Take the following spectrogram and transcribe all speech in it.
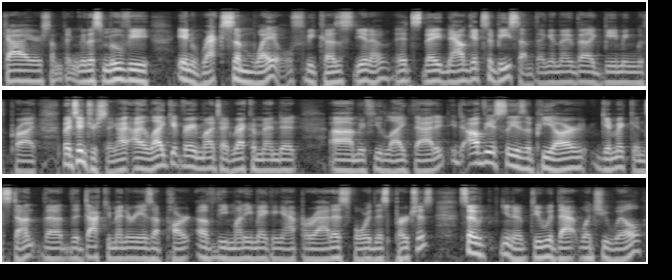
guy or something. This movie in Wrexham, Wales, because you know it's they now get to be something and they, are like beaming with pride. But it's interesting. I, I like it very much. I'd recommend it um, if you like that. It, it, obviously is a PR gimmick and stunt. The the documentary is a part of the money making apparatus for this purchase. So you know do with that what you will.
